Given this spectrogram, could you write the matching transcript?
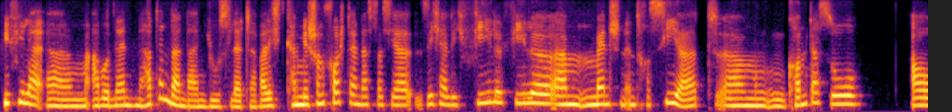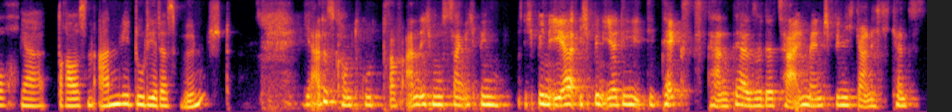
Wie viele ähm, Abonnenten hat denn dann dein Newsletter? Weil ich kann mir schon vorstellen, dass das ja sicherlich viele, viele ähm, Menschen interessiert. Ähm, kommt das so auch ja draußen an, wie du dir das wünschst? Ja, das kommt gut drauf an. Ich muss sagen, ich bin, ich bin eher, ich bin eher die, die Texttante, also der Zahlenmensch bin ich gar nicht. Ich könnte es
